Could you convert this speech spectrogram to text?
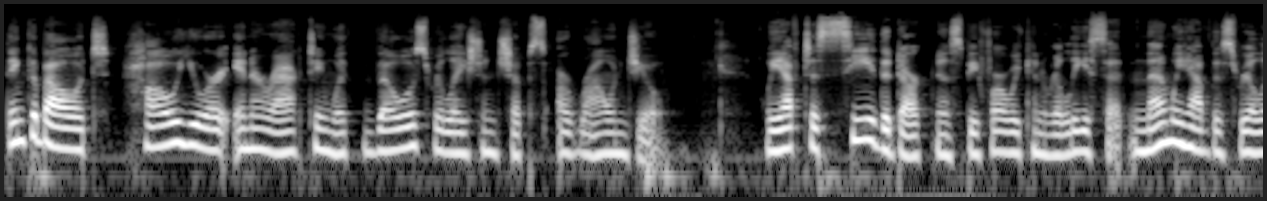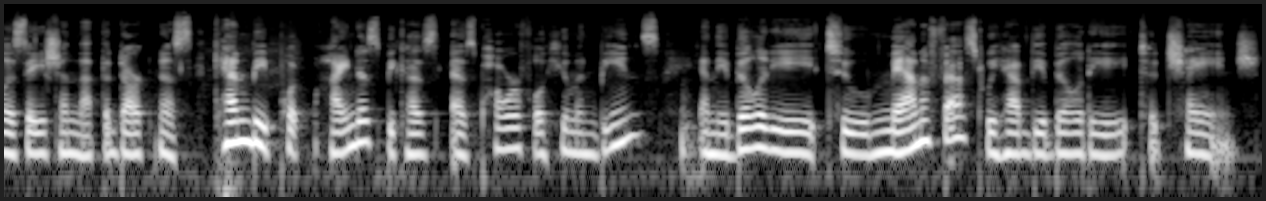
Think about how you are interacting with those relationships around you. We have to see the darkness before we can release it. And then we have this realization that the darkness can be put behind us because, as powerful human beings and the ability to manifest, we have the ability to change.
